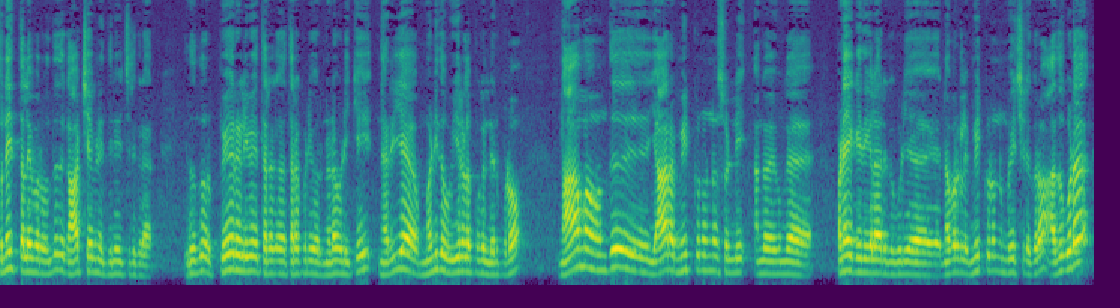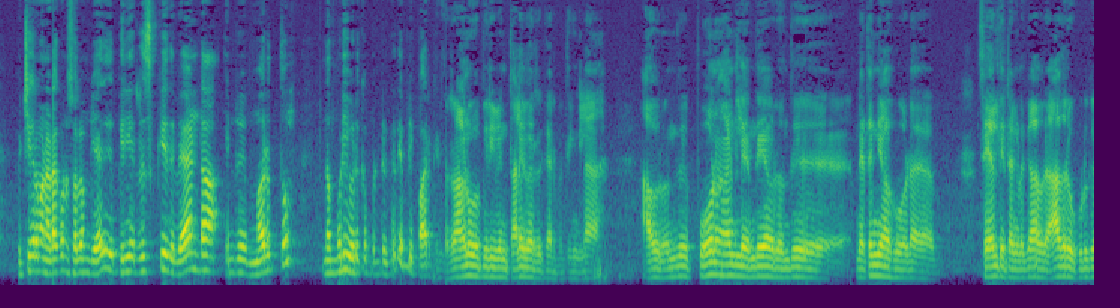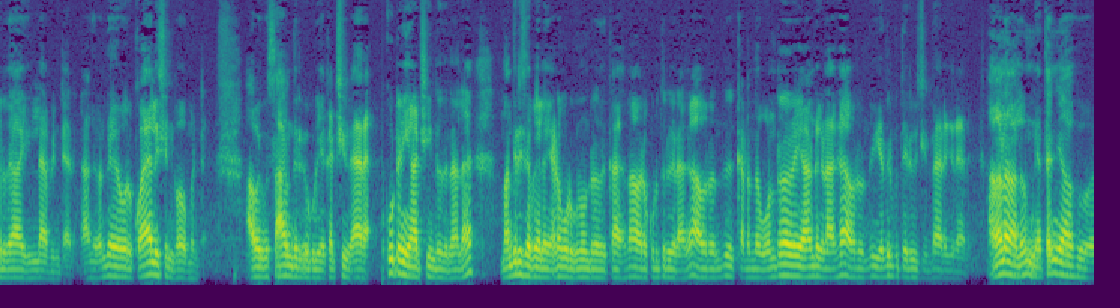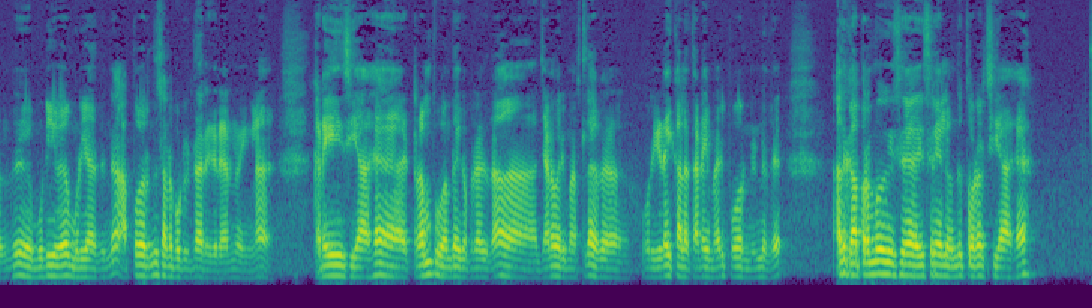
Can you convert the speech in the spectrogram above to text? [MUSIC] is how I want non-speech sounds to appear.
துணைத் தலைவர் வந்து இதுக்கு ஆட்சேபனை தெரிவிச்சிருக்கிறார். இது வந்து ஒரு பேரழிவை தர தரக்கூடிய ஒரு நடவடிக்கை. நிறைய மனித உயிரிழப்புகள் ஏற்படும். நாம வந்து யாரை மீட்கணும்னு சொல்லி அங்க இவங்க பணைய கைதிகளா இருக்கக்கூடிய நபர்களை மீட்கணும்னு முயற்சி எடுக்கிறோம். அது கூட வெற்றிகரமா நடக்கும்னு சொல்ல முடியாது. இது பெரிய ரிஸ்க் இது வேண்டாம் என்று மறுத்தும் இந்த முடிவு எடுக்கப்பட்டிருக்கிறது. எப்படி பார்க்கிறீங்க? ராணுவ பிரிவின் தலைவர் இருக்கார் பார்த்தீங்களா அவர் வந்து போன ஆண்டுல இருந்தே அவர் வந்து நெத்தன்யாகுவோட செயல் திட்டங்களுக்கு அவர் ஆதரவு கொடுக்கறதா இல்லை அப்படின்ட்டார். அது வந்து ஒரு கோயாலிஷன் கவர்மெண்ட் அவர் சார்ந்து இருக்கக்கூடிய கட்சி வேற. கூட்டணி ஆட்சின்றதுனால மந்திரி சபையில் இடம் கொடுக்கணுன்றதுக்காக தான் அவரை கொடுத்துருக்குறாங்க. அவர் வந்து கடந்த ஒன்றரை ஆண்டுகளாக அவர் வந்து எதிர்ப்பு தெரிவிச்சுட்டு தான் இருக்கிறாரு. ஆனாலும் நெத்தன்யாகு வந்து முடியவே முடியாதுன்னு அப்போ இருந்து சண்டை போட்டுட்டு தான் இருக்கிறாருன்னு வைங்களேன் கடைசியாக ட்ரம்ப் வந்ததுக்கு பிறகு தான் ஜனவரி மாதத்தில் ஒரு இடைக்கால தடை மாதிரி போர் நின்றுது அதுக்கப்புறமும் இஸ் இஸ்ரேல் வந்து தொடர்ச்சியாக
